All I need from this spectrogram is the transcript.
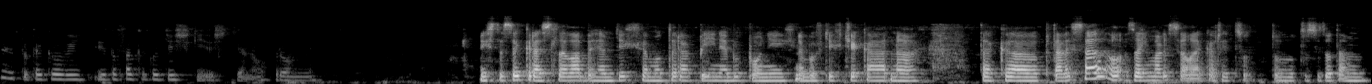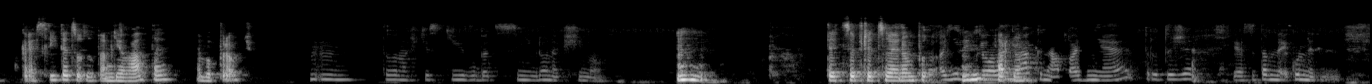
je to takový, je to fakt jako těžký ještě, no, pro mě. Když jste se kreslila během těch chemoterapií nebo po nich, nebo v těch čekárnách, tak eh, ptali se, zajímali se lékaři, co, to, co si to tam kreslíte, co to tam děláte, nebo proč? Mm-mm, to naštěstí vůbec si nikdo nevšiml. Mm-hmm. Teď se přece jenom... Pod... To ani nedělala mm, nějak nápadně, protože já se tam, jako ne,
